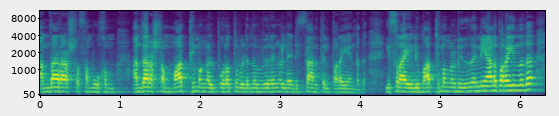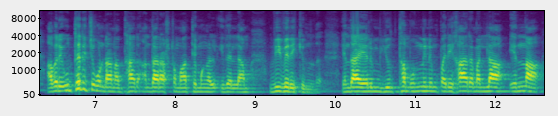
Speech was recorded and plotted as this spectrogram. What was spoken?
അന്താരാഷ്ട്ര സമൂഹം അന്താരാഷ്ട്ര മാധ്യമങ്ങൾ പുറത്തുവിടുന്ന വിവരങ്ങളുടെ അടിസ്ഥാനത്തിൽ പറയേണ്ടത്. ഇസ്രായേലി മാധ്യമങ്ങളും ഇതുതന്നെയാണ് പറയുന്നത്. അവരെ ഉദ്ധരിച്ചുകൊണ്ടാണ് അന്താരാഷ്ട്ര മാധ്യമങ്ങൾ ഇതെല്ലാം വിവരിക്കുന്നത്. എന്തായാലും യുദ്ധം ഒന്നിനും പരിഹാരമല്ല എന്ന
